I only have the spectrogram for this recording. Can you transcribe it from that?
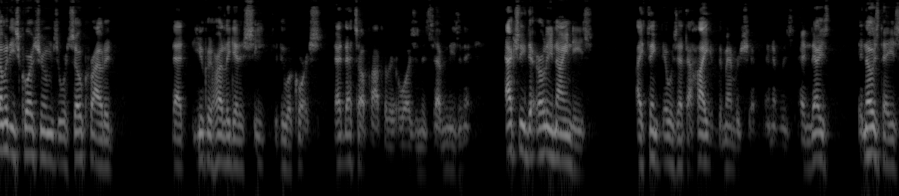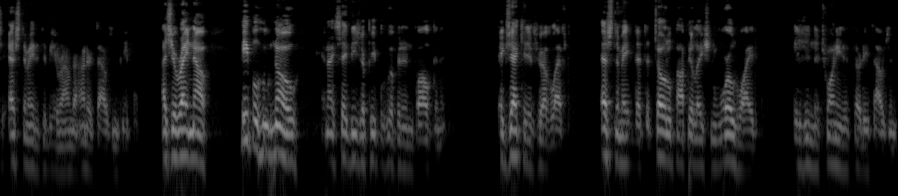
some of these course rooms were so crowded that you could hardly get a seat to do a course. That, that's how popular it was in the 70s and actually the early 90s. I think it was at the height of the membership, and it was and those in those days estimated to be around 100,000 people. I say right now, people who know, and I say these are people who have been involved in it, executives who have left, estimate that the total population worldwide is in the 20 to 30,000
